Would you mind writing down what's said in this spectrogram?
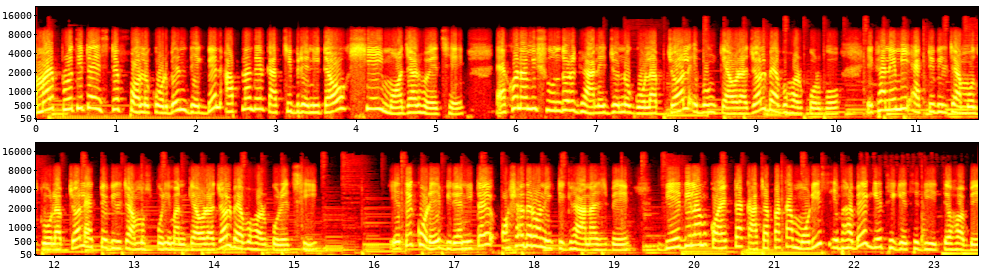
আমার প্রতিটা স্টেপ ফলো করবেন, দেখবেন আপনাদের কাচ্চি বিরিয়ানিটাও সেই মজার হয়েছে। এখন আমি সুন্দর ঘ্রাণের জন্য গোলাপ জল এবং কেওড়া জল ব্যবহার করব। এখানে আমি এক টেবিল চামচ গোলাপ জল, এক টেবিল চামচ পরিমাণ কেওড়া জল ব্যবহার করেছি। এতে করে বিরিয়ানিটায় অসাধারণ একটি ঘ্রাণ আসবে। দিয়ে দিলাম কয়েকটা কাঁচা পাকা মরিচ, এভাবে গেথে গেথে দিতে হবে।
